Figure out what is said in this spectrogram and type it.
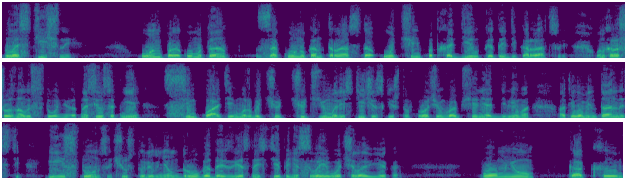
пластичный. Он по какому-то закону контраста очень подходил к этой декорации. Он хорошо знал Эстонию, относился к ней с симпатией, может быть, чуть-чуть юмористически, что, впрочем, вообще неотделимо от его ментальности, и эстонцы чувствовали в нем друга до известной степени своего человека. Помню, как э,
